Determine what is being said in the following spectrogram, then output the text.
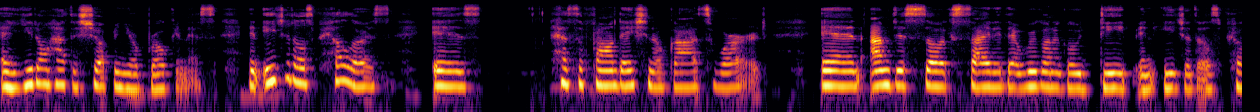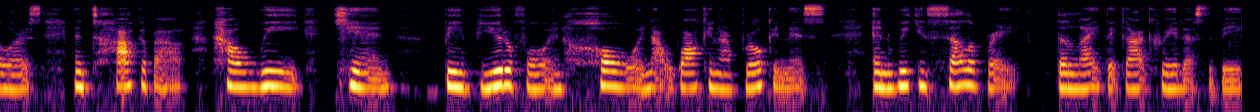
and you don't have to show up in your brokenness. And each of those pillars is has the foundation of god's word. And i'm just so excited that we're going to go deep in each of those pillars and talk about how we can be beautiful and whole and not walk in our brokenness. And we can celebrate the light that god created us to be.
